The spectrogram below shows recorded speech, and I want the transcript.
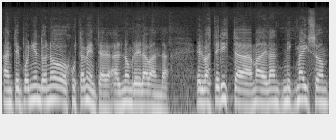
anteponiéndonos justamente al nombre de la banda. El baterista más adelante, Nick Mason,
